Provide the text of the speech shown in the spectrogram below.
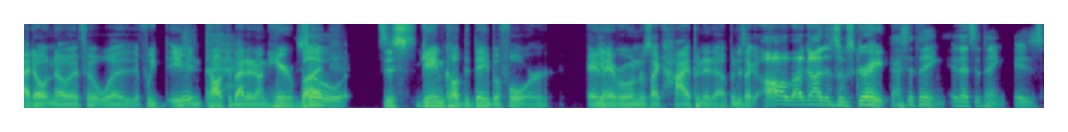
I don't know if it was if we even talked about it on here, but so it's this game called The Day Before, and Yeah. everyone was like hyping it up, and it's like, oh my god, this looks great. that's the thing. That's the thing is,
